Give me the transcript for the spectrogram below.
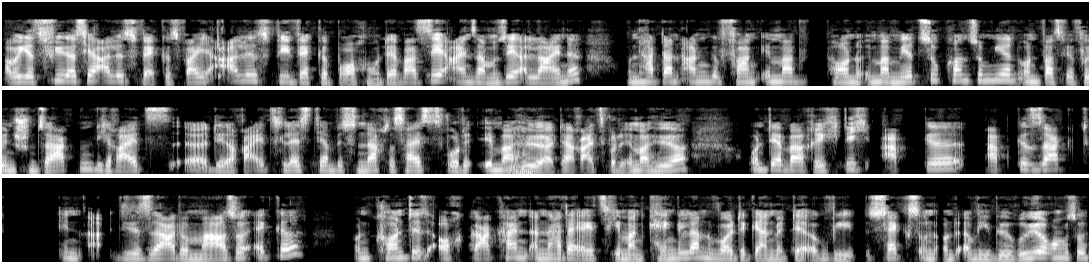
Aber jetzt fiel das ja alles weg. Es war ja alles wie weggebrochen. Und er war sehr einsam und sehr alleine und hat dann angefangen, immer Porno immer mehr zu konsumieren. Und was wir vorhin schon sagten, die Reiz, äh, der Reiz lässt ja ein bisschen nach. Das heißt, es wurde immer mhm. höher. Der Reiz wurde immer höher. Und der war richtig abge, abgesackt in diese Sadomaso-Ecke und konnte auch gar keinen, dann hat er jetzt jemanden kennengelernt und wollte gern mit der irgendwie Sex und, und irgendwie Berührung so.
